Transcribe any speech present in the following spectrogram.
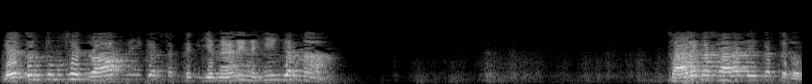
لیکن تم اسے ڈراپ نہیں کر سکتے کہ یہ میں نے نہیں کرنا۔ سارے کا سارا لے کر چلو۔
